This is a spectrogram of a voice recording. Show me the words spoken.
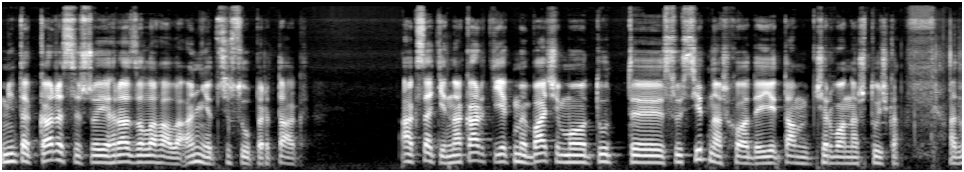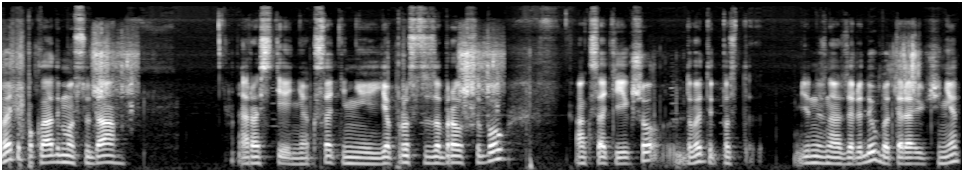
Мені так кажеться, що ігра залагала. А ні, все супер. Так. А, кстати, на карті, як ми бачимо, тут е, сусід наш ходить, і там червона штучка. А давайте покладемо сюди растіння. Кстати, ні, я просто забрав з собою. А, кстати, якщо. Давайте пост... Я не знаю, зарядив батарею чи ні.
